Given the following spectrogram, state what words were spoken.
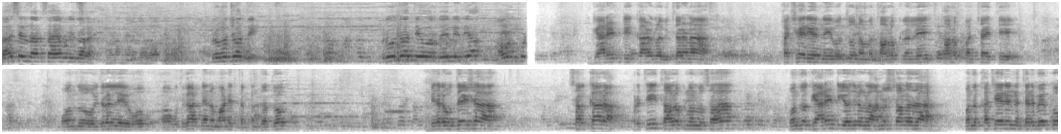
ತಹಸೀಲ್ದಾರ್ ಸಾಹೇಬರು ಇದ್ದಾರೆ. ಗೃಹಜ್ಯೋತಿ. ಗೃಹಜ್ಯೋತಿ ಅವ್ರದ್ದು ಏನಿದೆಯೋ ಅವ್ರು ಕೂಡ ಗ್ಯಾರಂಟಿ ಕಾರ್ಡ್ಗಳ ವಿತರಣಾ ಕಚೇರಿಯನ್ನು ಇವತ್ತು ನಮ್ಮ ತಾಲೂಕಿನಲ್ಲಿ ತಾಲೂಕ್ ಪಂಚಾಯತಿ ಒಂದು ಇದರಲ್ಲಿ ಉದ್ಘಾಟನೆಯನ್ನು ಮಾಡಿರ್ತಕ್ಕಂಥದ್ದು. ಇದರ ಉದ್ದೇಶ ಸರ್ಕಾರ ಪ್ರತಿ ತಾಲೂಕಿನಲ್ಲೂ ಸಹ ಒಂದು ಗ್ಯಾರಂಟಿ ಯೋಜನೆಗಳ ಅನುಷ್ಠಾನದ ಒಂದು ಕಚೇರಿಯನ್ನು ತೆರಬೇಕು.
